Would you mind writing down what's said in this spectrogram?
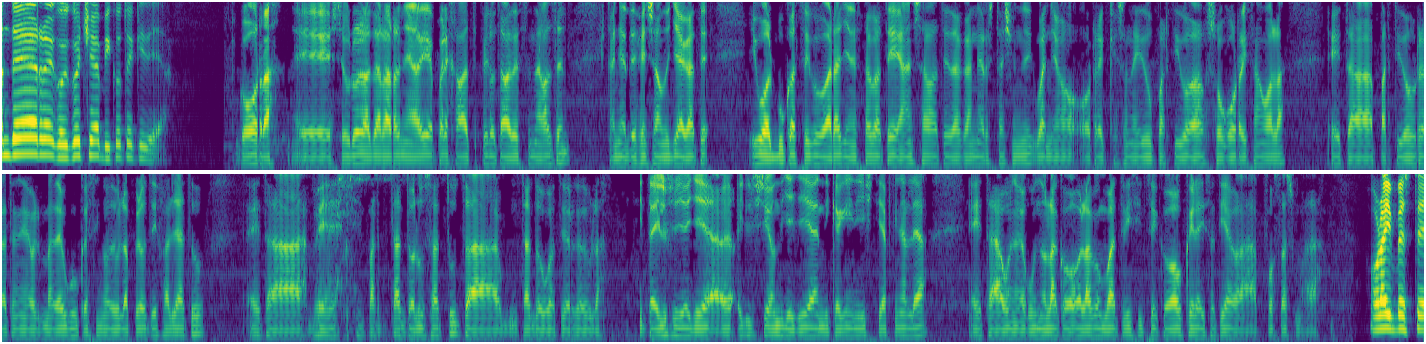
Ander goikoetxea bikotekidea. Gogorra. E, Zeurola eta larraina dira pareja bat pelota bat ez duena galtzen, gaina defensa ondo jagate. Igual bukatzeko garaian ez daukate ansa bat edakan errestasunik, baina horrek esan nahi du partidua oso gorra izango dela, eta partidua aurreaten egin badeu guk ezingo deula peloti fallatu, eta be, tanto luzatu eta tanto bukatu beharko deula. Eta ilusio, ilusio handi jaia nik egin iztia finalea, eta bueno, egun olako, olakon bat bizitzeko aukera izatea ba, postasun bada. Orain beste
